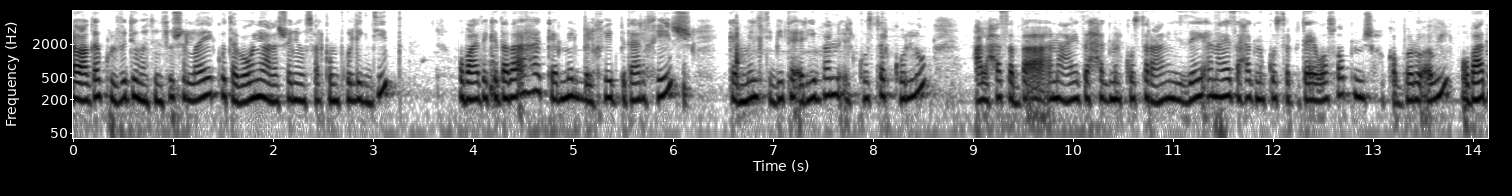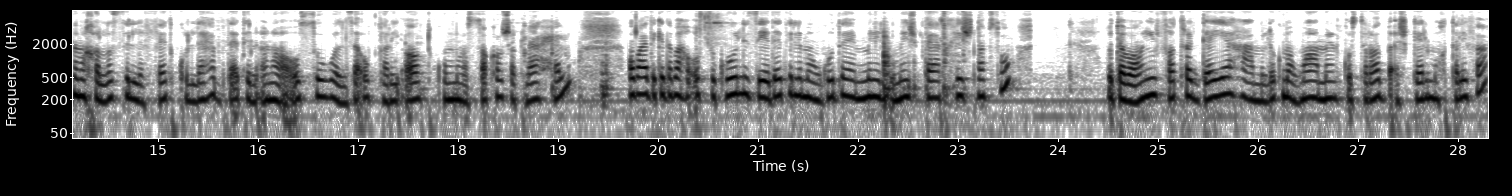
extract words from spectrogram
لو عجبكم الفيديو ما تنسوش ال like وتابعوني علشان يوصلكم كل جديد. وبعد كده بقى هكمل بالخيط بتاع الخيش. كملت بيه تقريبا ال coaster كله. على حسب بقى أنا عايزة حجم ال coaster عامل إزاي. أنا عايزة حجم ال coaster بتاعي وسط مش هكبره قوي. وبعد ما خلصت اللفات كلها بدأت إن أنا أقصه وألزقه بطريقة تكون منسقه وشكلها حلو. وبعد كده بقى هقص كل الزيادات اللي موجودة من القماش بتاع الخيش نفسه. وتابعوني الفترة الجاية هعمل لكم مجموعة من الكوسترات بأشكال مختلفة.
